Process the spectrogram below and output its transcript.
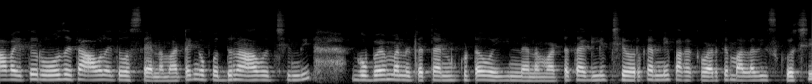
ఆవు అయితే రోజు అయితే ఆవులు అయితే వస్తాయి అన్నమాట ఇంకా పొద్దున ఆవు వచ్చింది గొబ్బెమ్మను ఇట్లా తనుకుంటూ పోయిందన్నమాట. తగిలిచ్చే వరకు అన్నీ పక్కకు పడితే మళ్ళీ తీసుకొచ్చి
